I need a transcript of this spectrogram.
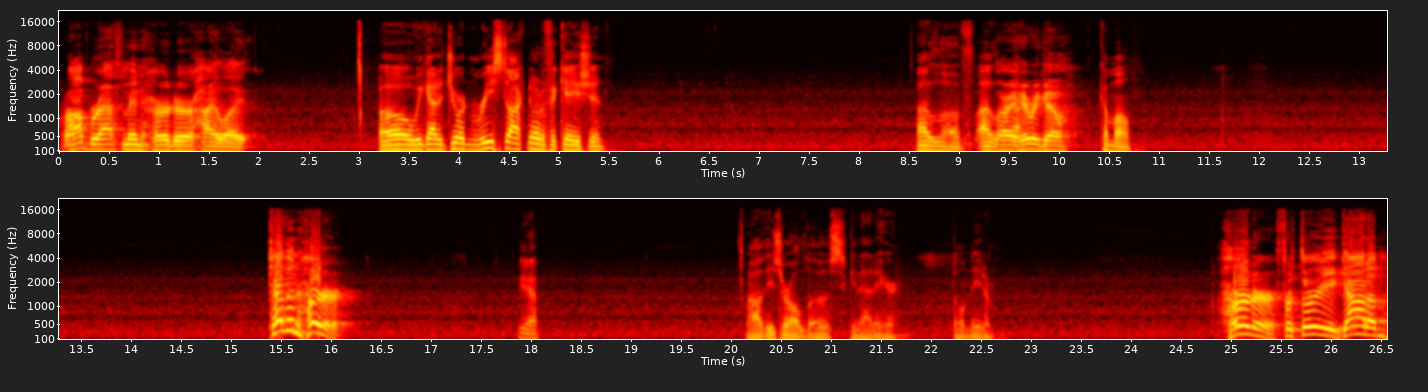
Rob Rathman Herder highlight. Oh, we got a Jordan restock notification. I love. I, All right, here we go. Come on. Kevin Herder. Yeah. Oh, these are all lows. Get out of here. Don't need them. Herder for three. Got him.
